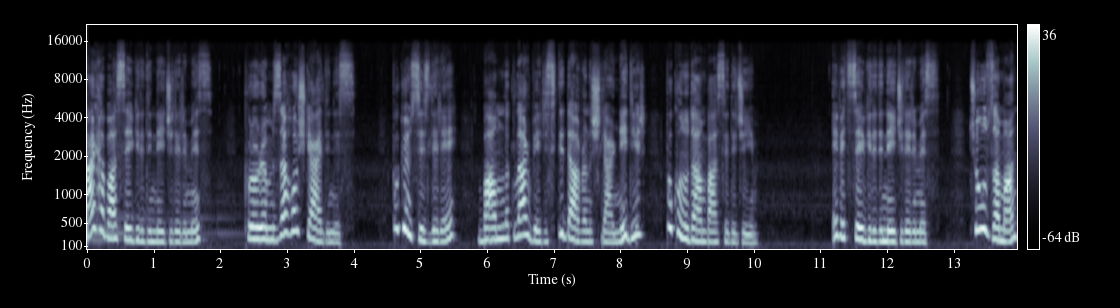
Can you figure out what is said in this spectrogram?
Merhaba sevgili dinleyicilerimiz. Programımıza hoş geldiniz. Bugün sizlere bağımlılıklar ve riskli davranışlar nedir bu konudan bahsedeceğim. Evet sevgili dinleyicilerimiz, çoğu zaman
